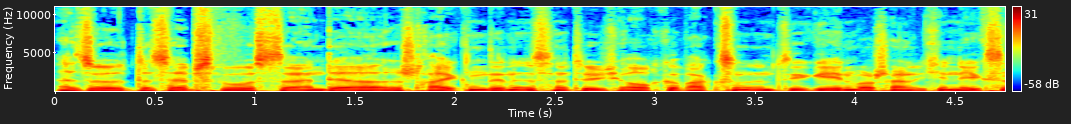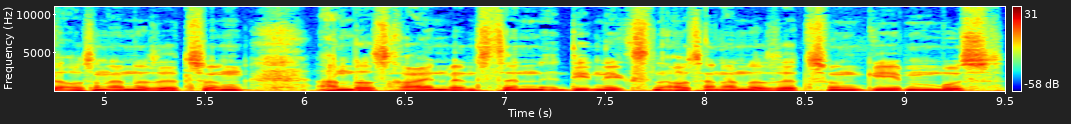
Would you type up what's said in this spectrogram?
Also das Selbstbewusstsein der Streikenden ist natürlich auch gewachsen und sie gehen wahrscheinlich in nächste Auseinandersetzungen anders rein, wenn es denn die nächsten Auseinandersetzungen geben muss.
